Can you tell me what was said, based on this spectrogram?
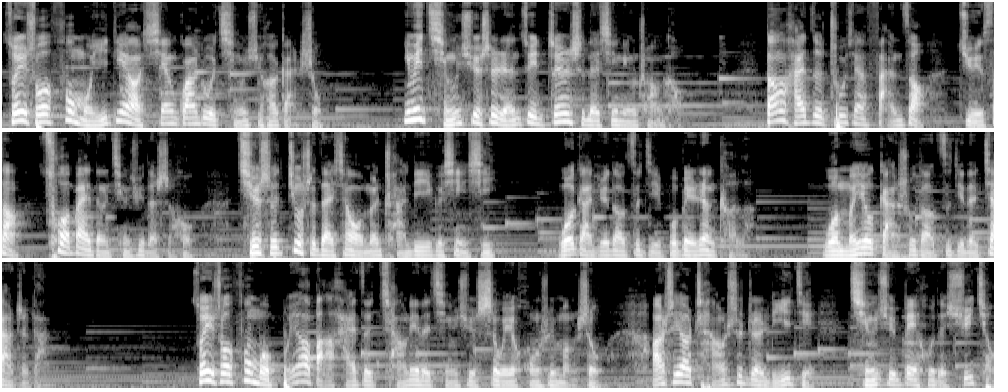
所以说，父母一定要先关注情绪和感受，因为情绪是人最真实的心灵窗口。当孩子出现烦躁、沮丧、挫败等情绪的时候，其实就是在向我们传递一个信息：我感觉到自己不被认可了，我没有感受到自己的价值感。所以说，父母不要把孩子强烈的情绪视为洪水猛兽，而是要尝试着理解情绪背后的需求，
